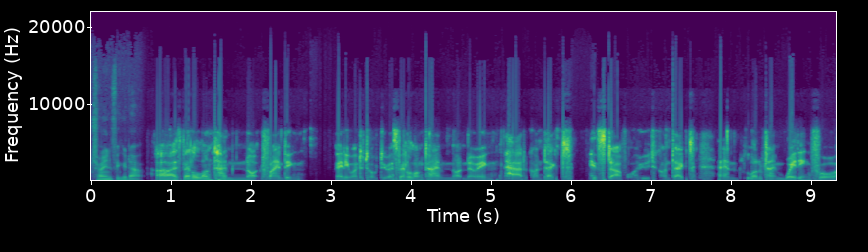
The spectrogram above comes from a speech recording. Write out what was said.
trying to figure it out? Uh, I spent a long time not finding anyone to talk to. I spent a long time not knowing how to contact his staff or who to contact, and a lot of time waiting for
